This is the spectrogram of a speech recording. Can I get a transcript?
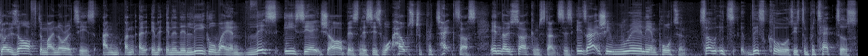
goes after minorities and, and, and in, in an illegal way. And this ECHR business is what helps to protect us in those circumstances. It's actually really important. So it's this cause is to protect us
